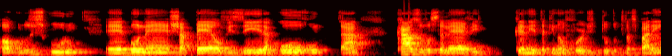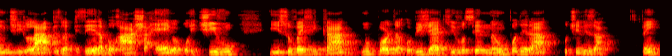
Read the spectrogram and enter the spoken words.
óculos escuro, é, boné, chapéu, viseira, gorro, tá? Caso você leve caneta que não for de tubo transparente, lápis, lapiseira, borracha, régua, corretivo, isso vai ficar no porta-objetos e você não poderá utilizar. Bem,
